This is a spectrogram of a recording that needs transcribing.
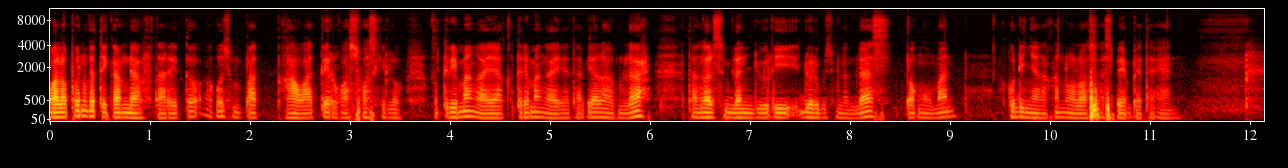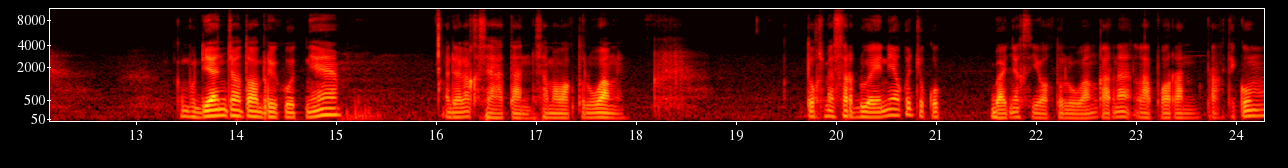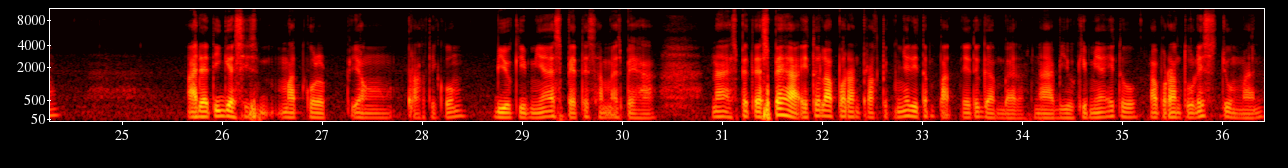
walaupun ketika mendaftar itu aku sempat khawatir was-was gitu loh. Keterima nggak ya? Keterima nggak ya? Tapi alhamdulillah tanggal 9 Juli 2019 pengumuman aku dinyatakan lolos SBMPTN kemudian contoh berikutnya adalah kesehatan sama waktu luang. Untuk semester 2 ini aku cukup banyak sih waktu luang karena laporan praktikum ada tiga sih matkul yang praktikum biokimia, SPT sama SPH. Nah, SPT SPH itu laporan praktiknya di tempat, yaitu gambar. Nah, biokimia itu laporan tulis cuman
